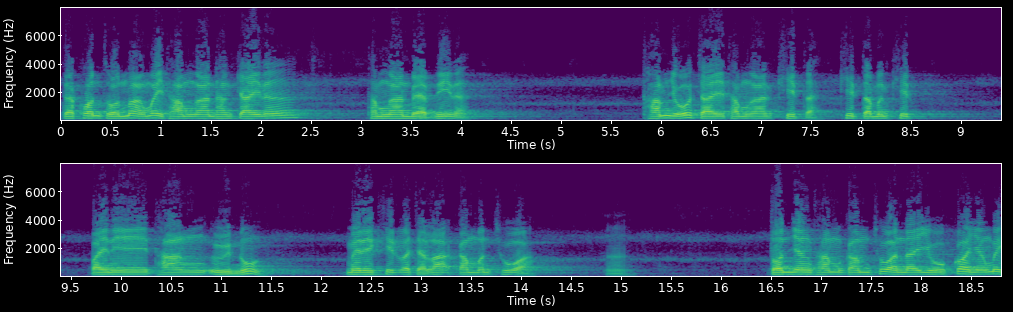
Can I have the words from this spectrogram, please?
แต่คนส่วนมากไม่ทำงานทางใจนะทำงานแบบนี้นะทำอยู่ใจทำงานคิดอะ คิดแต่มันคิด ไปในทางอื่นนู่น ไม่ได้คิดว่าจะละกรรมมันชั่วตนยังทำกรรมชั่วใดอยู่ ก็ยังไม่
